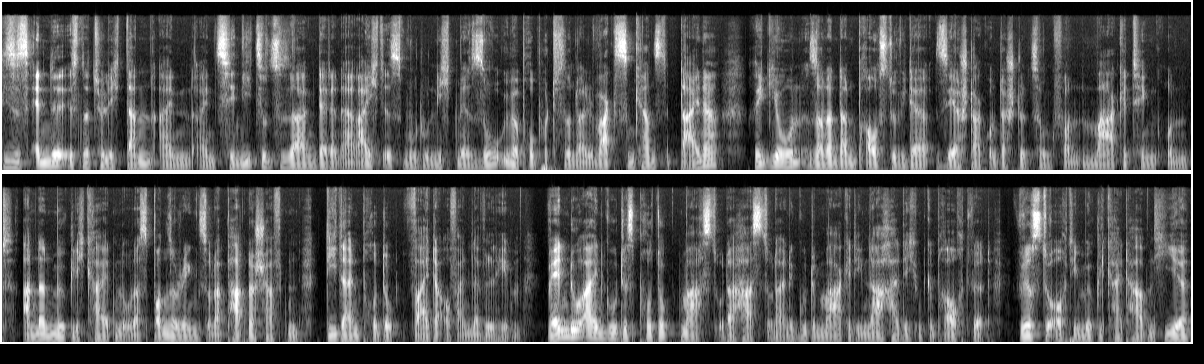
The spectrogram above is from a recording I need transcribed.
Dieses Ende ist natürlich dann ein, ein Zenit sozusagen, der dann erreicht ist, wo du nicht mehr so überproportional wachsen kannst in deiner Region, sondern dann brauchst du wieder sehr stark Unterstützung von Marketing und anderen Möglichkeiten oder Sponsorings oder Partnerschaften, die dein Produkt weiter auf ein Level heben. Wenn du ein gutes Produkt machst oder hast oder eine gute Marke, die nachhaltig und gebraucht wird, wirst du auch die Möglichkeit haben, hier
